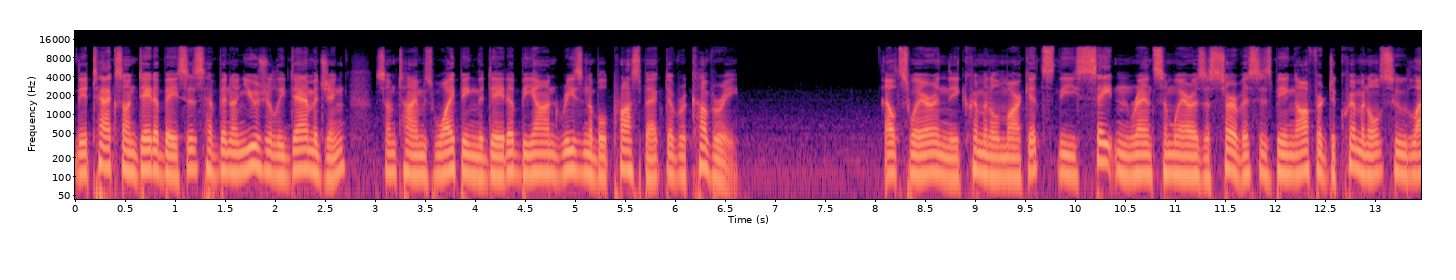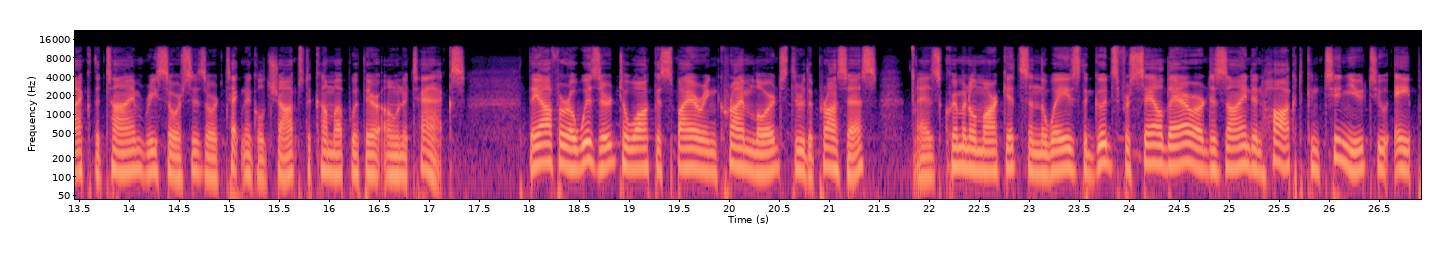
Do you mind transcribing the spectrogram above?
The attacks on databases have been unusually damaging, sometimes wiping the data beyond reasonable prospect of recovery. Elsewhere in the criminal markets, the Satan ransomware as a service is being offered to criminals who lack the time, resources, or technical chops to come up with their own attacks. They offer a wizard to walk aspiring crime lords through the process, as criminal markets and the ways the goods for sale there are designed and hawked continue to ape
